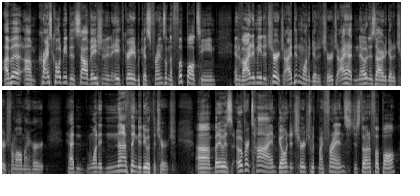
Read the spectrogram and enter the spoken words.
Um, Christ called me to salvation in eighth grade because friends on the football team invited me to church. I didn't want to go to church. I had no desire to go to church from all my hurt. Had wanted nothing to do with the church. Um, but it was over time going to church with my friends, just throwing a football.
